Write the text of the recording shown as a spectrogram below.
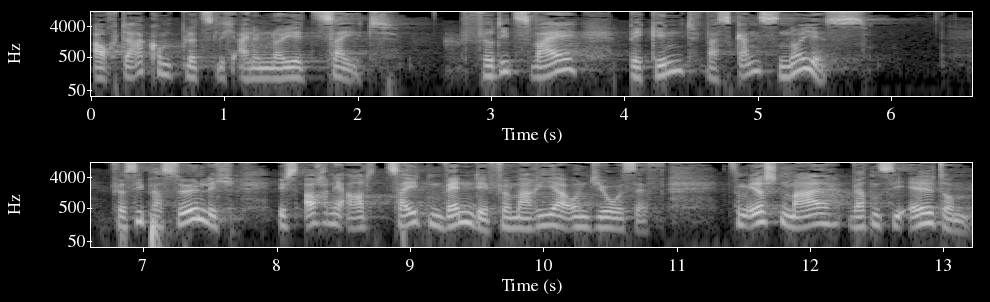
Auch da kommt plötzlich eine neue Zeit. Für die zwei beginnt was ganz Neues. Für sie persönlich ist auch eine Art Zeitenwende für Maria und Josef. Zum ersten Mal werden sie Eltern.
